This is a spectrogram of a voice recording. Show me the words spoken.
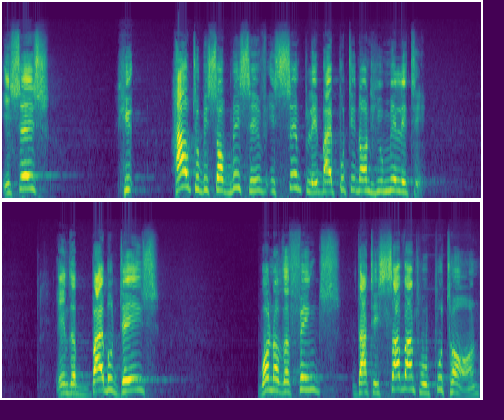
It says, how to be submissive is simply by putting on humility. In the Bible days, one of the things that a servant will put on,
